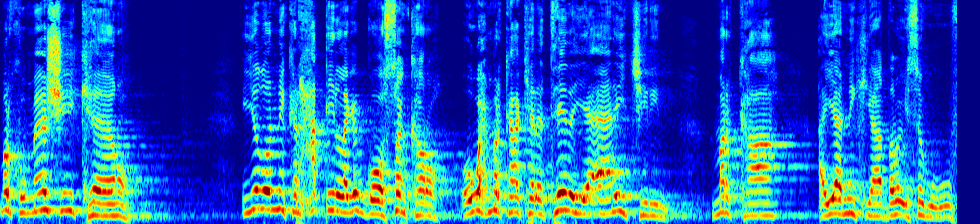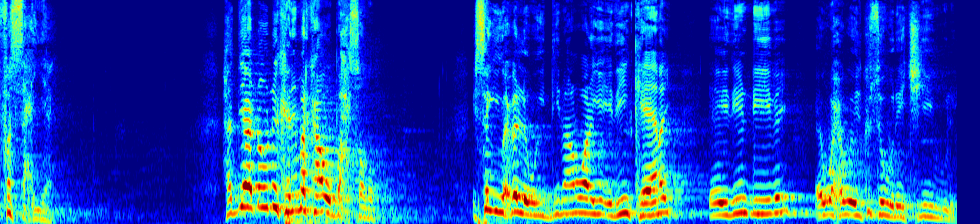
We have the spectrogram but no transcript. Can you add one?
markuu meeshii keeno iyadoo ninkan xaqii laga goosan karo oo wax markaa kala teedaya aanay jirin markaa ayaa ninkii haddaba isagu uu fasax yahay. Haddii hadhow ninkani markaa uu baxsado isagii waxba la weydiin maan idiin keenay ee idiin dhiibay ee waxa weye idku soo wareejiyey buule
